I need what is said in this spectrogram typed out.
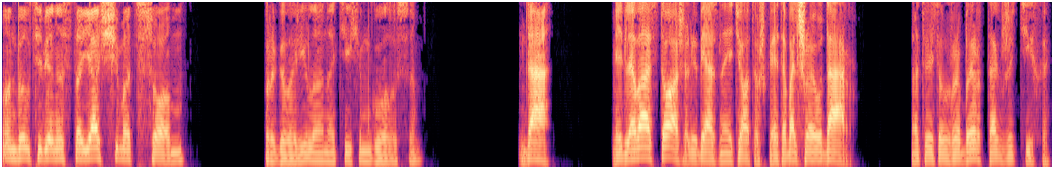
Он был тебе настоящим отцом», — проговорила она тихим голосом. «Да, и для вас тоже, любезная тетушка, это большой удар», — ответил Роберт так же тихо,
